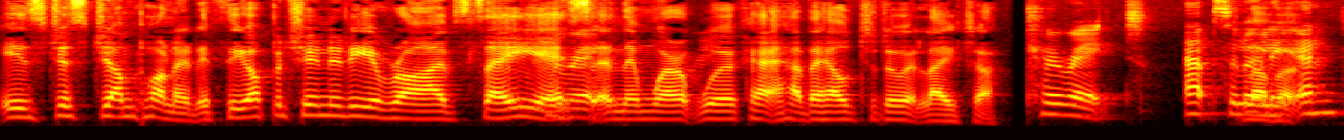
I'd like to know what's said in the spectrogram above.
Is just jump on it. If the opportunity arrives, say yes, Correct. and then work work out how the hell to do it later. Correct. Absolutely. And,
